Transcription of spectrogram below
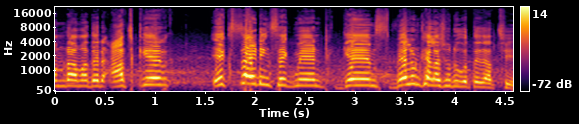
আমরা আমাদের আজকের এক্সাইটিং সেগমেন্ট গেমস বেলুন খেলা শুরু করতে যাচ্ছি।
